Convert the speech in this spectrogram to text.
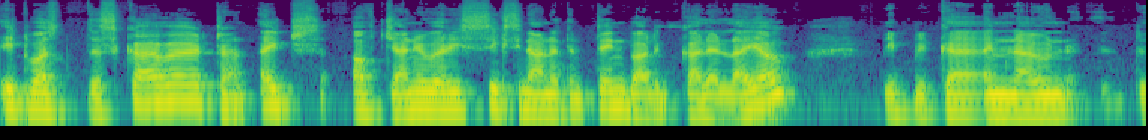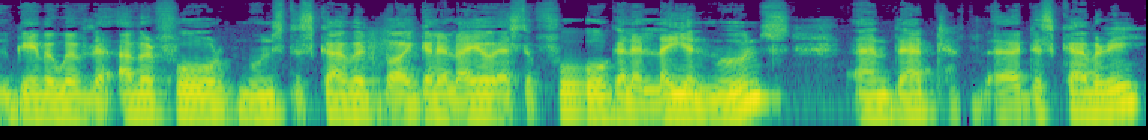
It was discovered on 8th of January 1610 by Galileo. It became known together with the other four moons discovered by Galileo as the four Galilean moons. And that uh, discovery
